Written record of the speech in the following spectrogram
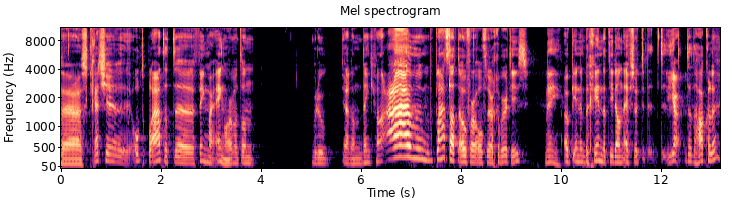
Eh, scratchen op de plaat, dat eh, vind ik maar eng hoor. Want dan, ik bedoel, ja, dan denk je van, ah, mijn plaat slaat over of er gebeurt iets. Nee. Ook in het begin dat hij dan even zo, Ja. dat hakkelen.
